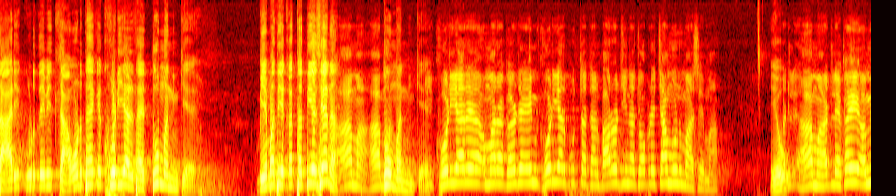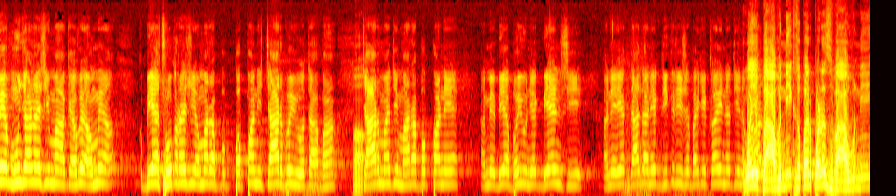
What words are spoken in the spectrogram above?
તારી કુળદેવી ચાવણ થાય કે ખોડિયાર થાય તું મન કે? બે માંથી એક થતી હશે ને? હા માં હા તું મન કે. ખોડિયારે અમારા ઘરે એમ ખોડિયાર પૂછતા હતા બારોજી બારોજીના ચોપડે ચામુંડમાં છે માં. એવું? એટલે હા માં એટલે કઈ અમે મૂંઝાણા છીએ માં કે હવે અમે બે છોકરા છીએ અમારા પપ્પાની ચાર ભાઈઓ હતા માં. ચારમાંથી મારા પપ્પાને અમે બે ભયું ને એક બેન છીએ અને એક દાદા ને એક દીકરી છે બાકી કઈ નથી ને કોઈ વાવની ખબર પડે છે? વાવની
